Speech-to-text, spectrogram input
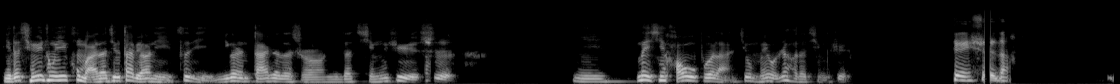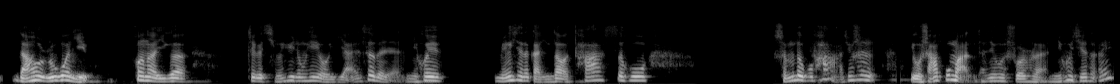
你的情绪中心空白的，就代表你自己一个人待着的时候，你的情绪是，你内心毫无波澜，就没有任何的情绪。对，是的，然后，如果你碰到一个这个情绪中心有颜色的人，你会明显的感觉到他似乎什么都不怕，就是有啥不满他就会说出来。你会觉得，哎，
